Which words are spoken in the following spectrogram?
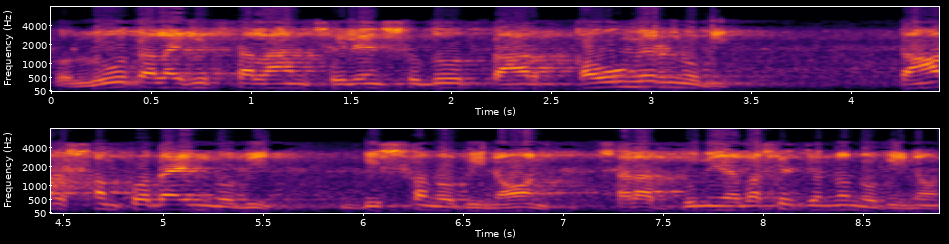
তো লুত আলাইসালাম ছিলেন শুধু তার কৌমের নবী। তার সম্প্রদায়ের নবী, বিশ্ব নবী নন, সারা দুনিয়াবাসীর জন্য নবী নন।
